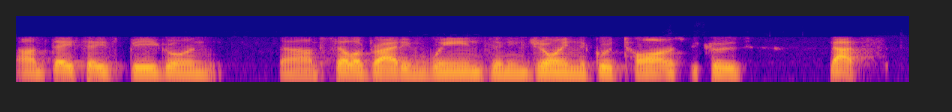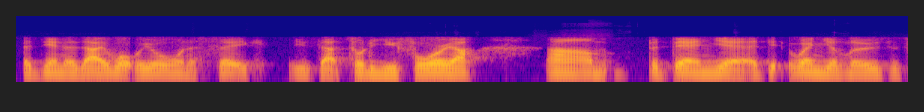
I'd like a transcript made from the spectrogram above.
um, DC's big on um, celebrating wins and enjoying the good times because that's at the end of the day what we all want to seek is that sort of euphoria. Um, but then, yeah, when you lose, it's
